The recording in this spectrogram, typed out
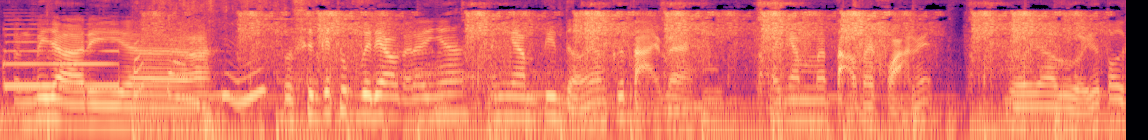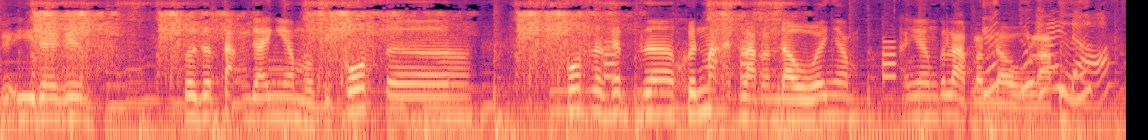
Còn bây giờ thì thử tôi xin kết thúc video tại đây nhá. Anh em tin tưởng em cứ tải về. Anh em tạo tài khoản ấy. Rồi à, gửi cho tôi cái id game. Tôi sẽ tặng cho anh em một cái code uh, code là cái ờ, khuyến mại lạp lần đầu ấy anh em. Anh em cứ lạp lần đầu lạp Cửa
